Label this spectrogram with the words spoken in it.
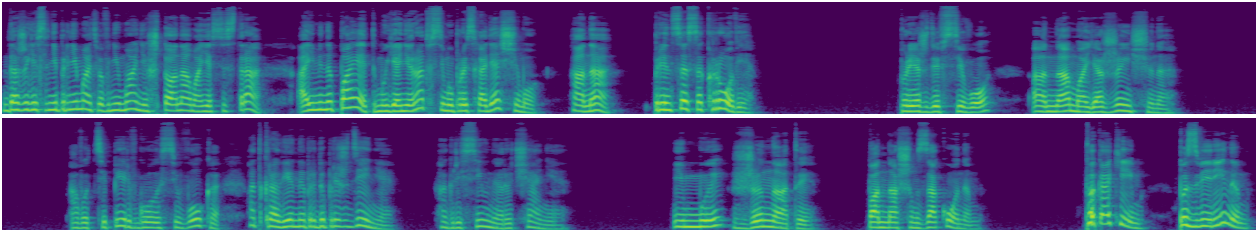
Даже если не принимать во внимание, что она моя сестра – а именно поэтому я не рад всему происходящему. Она – принцесса крови. Прежде всего, она моя женщина. А вот теперь в голосе волка откровенное предупреждение, агрессивное рычание. И мы женаты, по нашим законам. По каким? По звериным?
